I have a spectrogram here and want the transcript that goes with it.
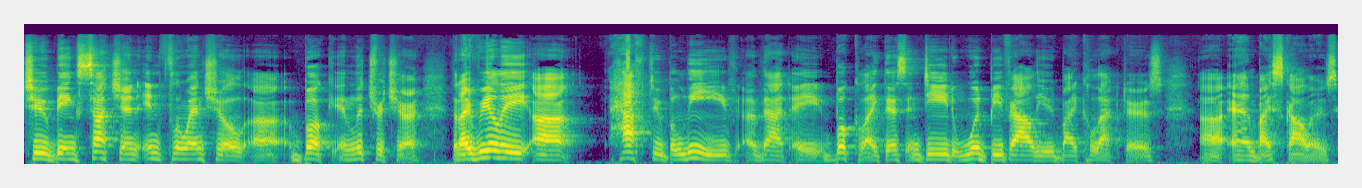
to being such an influential uh, book in literature that I really uh, have to believe that a book like this indeed would be valued by collectors uh, and by scholars.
